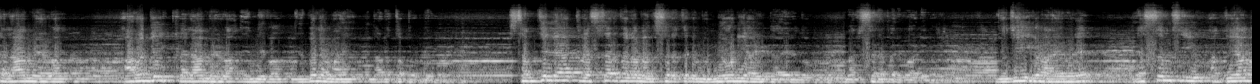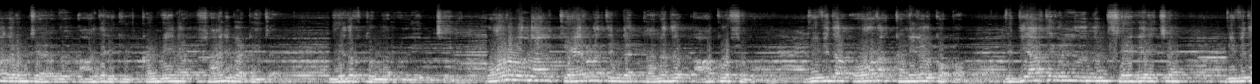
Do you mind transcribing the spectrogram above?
കലാമേള അറബി കലാമേള എന്നിവ വിപുലമായി നടത്തപ്പെട്ടു. സബ് ജില്ലാ ക്ലസ്റ്റർ തല മത്സരത്തിന് മുന്നോടിയായിട്ടായിരുന്നു മത്സര പരിപാടികൾ. വിജയികളായവരെ എസ് എം സിയും അധ്യാപകരും ചേർന്ന് ആദരിക്കും കൺവീനർ ഷാനിബ ടീച്ചർ. നേതൃത്വം നൽകുകയും ചെയ്തു. ഓണമെന്നാൽ കേരളത്തിന്റെ തനത് ആഘോഷമാണ്. വിവിധ ഓണ കളികൾക്കൊപ്പം വിദ്യാർത്ഥികളിൽ നിന്നും ശേഖരിച്ച വിവിധ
